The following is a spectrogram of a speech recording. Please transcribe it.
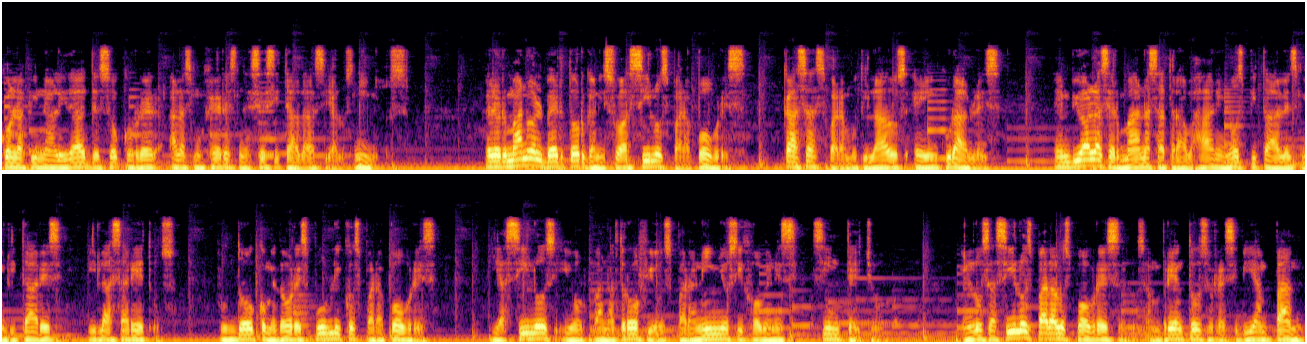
con la finalidad de socorrer a las mujeres necesitadas y a los niños. El hermano Alberto organizó asilos para pobres, casas para mutilados e incurables, envió a las hermanas a trabajar en hospitales militares y lazaretos, fundó comedores públicos para pobres y asilos y orfanatrofios para niños y jóvenes sin techo. En los asilos para los pobres, los hambrientos recibían pan,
